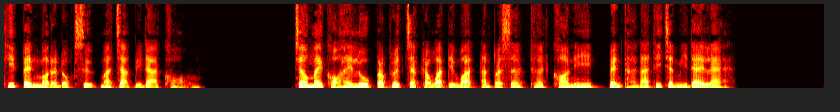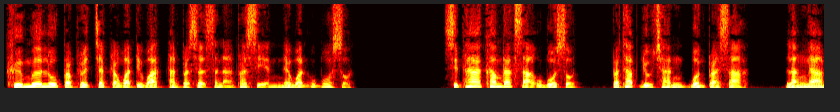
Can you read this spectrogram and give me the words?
ที่เป็นมรดกสืบมาจากบิดาของ เจ้าไม่ขอให้ลูกประพฤติจักรวรรดิวัตรอันประเสริฐเถิดข้อนี้เป็นฐานะที่จะมีได้แล คือเมื่อลูกประพฤติจักรวรรดิวัตรอันประเสริฐสนานพระเศียรในวันอุโบสถสิบห้าค่ำรักษาอุโบสถ ประทับอยู่ชั้นบนปราสาท หลังงาม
